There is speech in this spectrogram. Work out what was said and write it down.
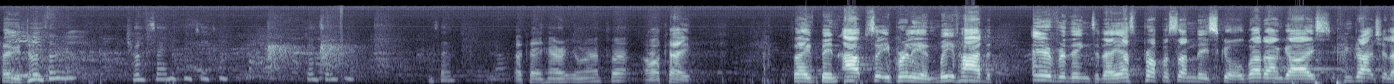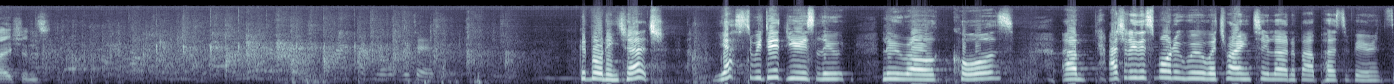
Thank you. Do you want to say, do to say anything, Jason? Do you want to say anything? You say- Okay, Harry, you want to add to that? Okay. They've been absolutely brilliant. We've had everything today. That's proper Sunday school. Well done, guys. Congratulations. Good morning, church. Yes, we did use Lou, Lou Roll cause. Um, actually, this morning we were trying to learn about perseverance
